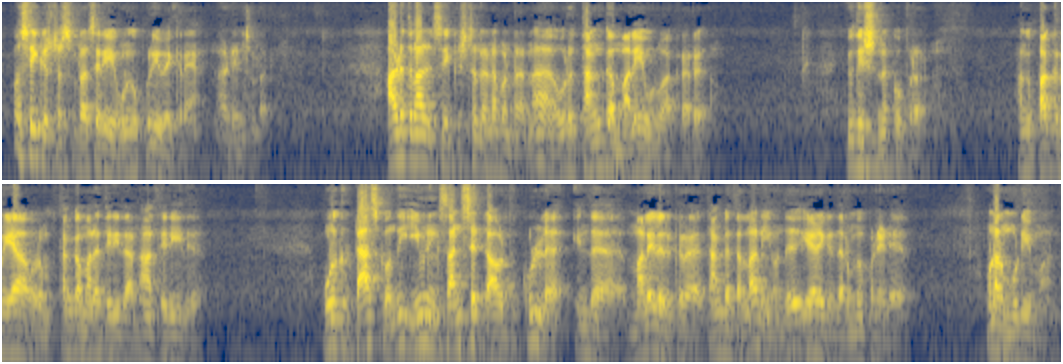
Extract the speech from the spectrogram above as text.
இப்போ ஸ்ரீகிருஷ்ணர் சொல்கிறார் சரி உனக்கு புரிய வைக்கிறேன் அப்படின்னு சொல்கிறார் அடுத்த நாள் ஸ்ரீகிருஷ்ணர் என்ன பண்ணுறாருன்னா ஒரு தங்க மலையை உருவாக்குறாரு. யுதிஷ்ணனை கூப்பிட்றாரு. அங்கே பார்க்குறியா ஒரு தங்க மலை தெரியுதா? நான் தெரியுது. உனக்கு டாஸ்க் வந்து ஈவினிங் சன்செட் ஆகிறதுக்குள்ளே இந்த மலையில் இருக்கிற தங்கத்தெல்லாம் நீ வந்து ஏழைக்கு தர்மம் பண்ணிவிடு உன்னால் முடியுமான்னு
